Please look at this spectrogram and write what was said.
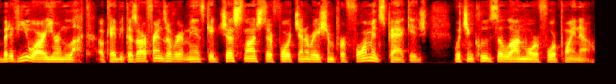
But if you are, you're in luck. Okay. Because our friends over at Manscaped just launched their fourth generation performance package, which includes the Lawnmower 4.0.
